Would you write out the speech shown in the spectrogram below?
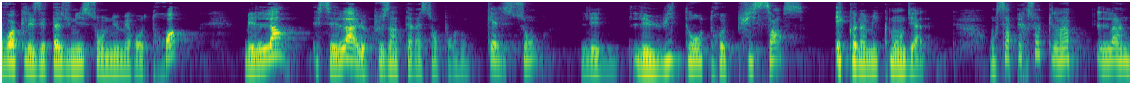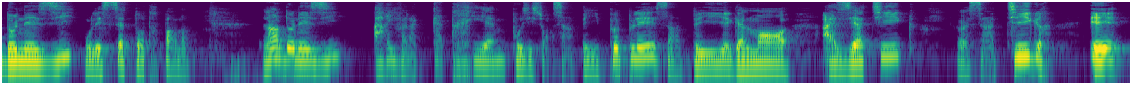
voit que les États-Unis sont numéro 3, mais là, et c'est là le plus intéressant pour nous, quelles sont les, huit autres puissances économiques mondiales? On s'aperçoit que l'Indonésie, ou les sept autres, pardon, l'Indonésie arrive à la quatrième position. C'est un pays peuplé, c'est un pays également euh, asiatique, euh, c'est un tigre. Et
